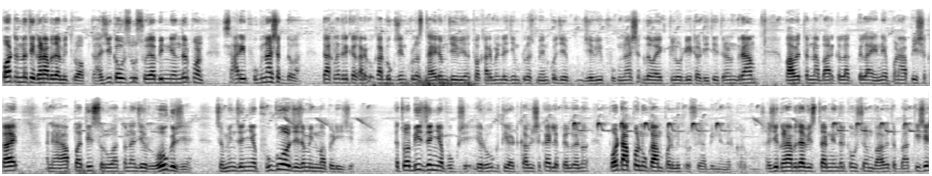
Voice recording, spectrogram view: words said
પટ નથી ઘણા બધા મિત્રો આપતા. હજી કહું છું, સોયાબીનની અંદર પણ સારી ફૂગનાશક દવા દાખલા તરીકે કાર્બ- કાર્બોક્સિન પ્લસ થાઇરમ જેવી અથવા કાર્બેન્ડાજીમ પ્લસ મેન્કો જેવી ફૂગનાશક દવા એક કિલો દીઠ અઢીથી ત્રણ ગ્રામ વાવેતરના બાર કલાક પહેલાં એને પણ આપી શકાય. અને આપવાથી શરૂઆતના જે રોગ છે, જમીનજન્ય ફૂગો જે જમીનમાં પડી છે, અથવા બીજજન્ય ફૂગ છે, એ રોગથી અટકાવી શકાય. એટલે પહેલું એનો પટ આપવાનું કામ પણ મિત્રો સોયાબીનની અંદર કરવાનું છે. હજી ઘણા બધા વિસ્તારની અંદર કહું છું, એમ વાવેતર બાકી છે.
